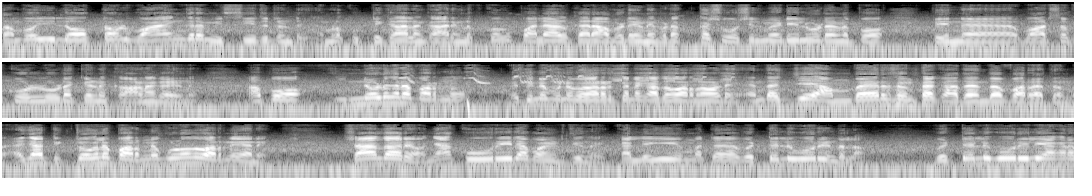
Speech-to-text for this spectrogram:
സംഭവം ഈ ലോക്ക്ഡൗണിൽ ഭയങ്കര മിസ് ചെയ്തിട്ടുണ്ട്. നമ്മളെ കുട്ടിക്കാലം കാര്യങ്ങൾ ഇപ്പോൾ പല ആൾക്കാർ അവിടെയാണ്. ഇവിടെ ഒക്കെ സോഷ്യൽ മീഡിയയിലൂടെയാണ് ഇപ്പോൾ പിന്നെ വാട്സപ്പ് കോളിലൂടെ ഒക്കെയാണ് കാണാൻ കഴിയുന്നത്. അപ്പോൾ ഇന്നോട് ഇങ്ങനെ പറഞ്ഞു. ഇതിന്റെ മുന്നേ തന്നെ കഥ പറഞ്ഞ അവിടെ. എന്താ ജെ അമ്പയർ നിന്ന കഥ എന്താ പറയാത്തതെന്ന്? അത് ഞാൻ ടിക്ടോക്കിൽ പറഞ്ഞുകൂടെന്ന് പറഞ്ഞു ഞാൻ പക്ഷേ എന്താ പറയുക ഞാൻ കൂറിയിലാണ് പണിയെടുത്തിരുന്നത്. കല്ല് ഈ മറ്റേ വെട്ടൽ കൂറി ഉണ്ടല്ലോ വെട്ടൽ കൂറിയിൽ അങ്ങനെ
